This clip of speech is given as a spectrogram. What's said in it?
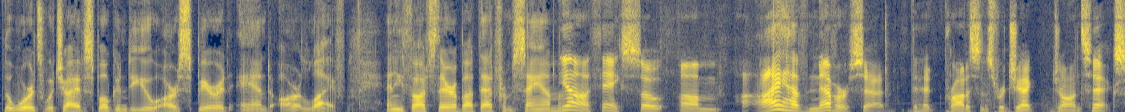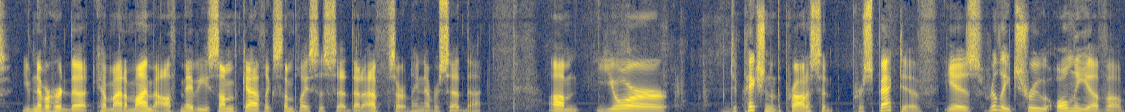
The words which I have spoken to you are spirit and are life. Any thoughts there about that from Sam? Yeah, thanks. So um, I have never said that Protestants reject John 6. You've never heard that come out of my mouth. Maybe some Catholics, some places said that. I've certainly never said that. Um, your depiction of the Protestant perspective is really true only of a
